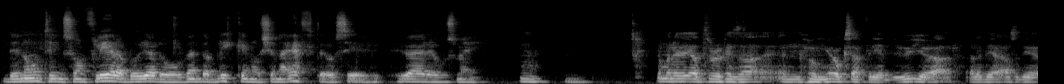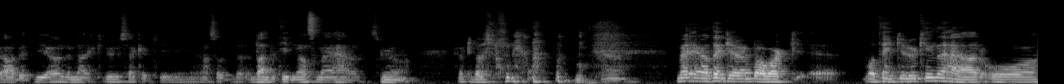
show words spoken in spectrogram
det är någonting som flera börjar då vända blicken och känna efter och se hur är det hos mig. Mm. mm. Ja, men jag tror det finns en hunger också efter det du gör. Eller det, alltså det arbetet du gör. Det märker du säkert i alltså, väntetiderna som är här. Som jag har hört väldigt långa. Men jag tänker Babak, vad tänker du kring det här och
